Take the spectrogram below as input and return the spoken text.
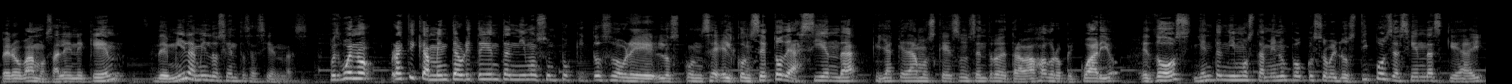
Pero vamos, al Enequén, de 1000 a 1200 haciendas. Pues bueno, prácticamente ahorita ya entendimos un poquito sobre los conce- el concepto de hacienda, que ya quedamos que es un centro de trabajo agropecuario. Eh, dos, ya entendimos también un poco sobre los tipos de haciendas que hay,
